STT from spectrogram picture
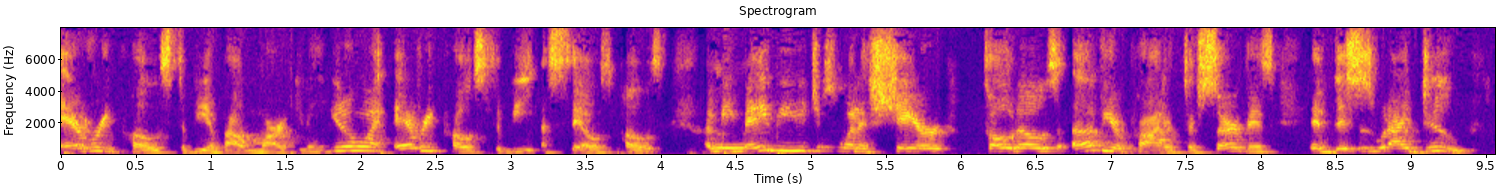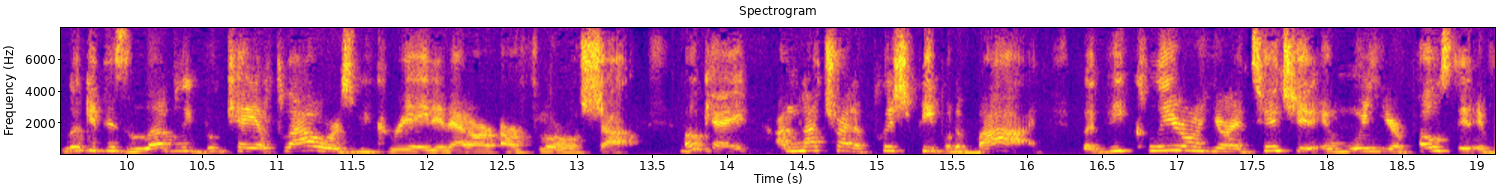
every post to be about marketing. You don't want every post to be a sales post. I mean, maybe you just want to share photos of your product or service. And this is what I do. Look at this lovely bouquet of flowers we created at our, our floral shop. Okay, I'm not trying to push people to buy but be clear on your intention and when you're posted if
